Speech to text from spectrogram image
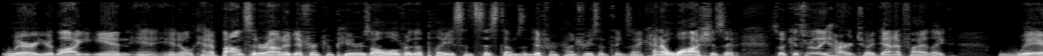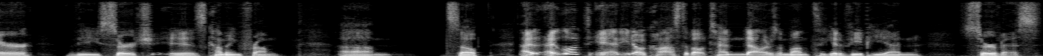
where you're logging in and, and, it'll kind of bounce it around to different computers all over the place and systems in different countries and things and it kind of washes it. So it gets really hard to identify like where the search is coming from. Um, so I, I, looked and you know it cost about $10 a month to get a vpn service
